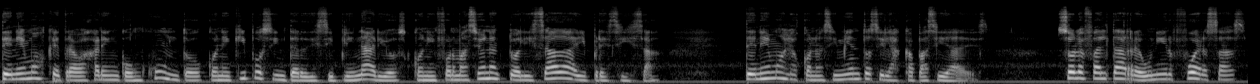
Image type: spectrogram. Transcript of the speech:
Tenemos que trabajar en conjunto con equipos interdisciplinarios con información actualizada y precisa tenemos los conocimientos y las capacidades. Solo falta reunir fuerzas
